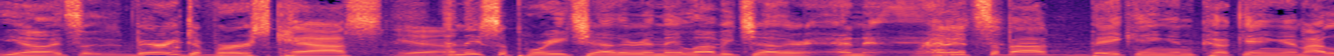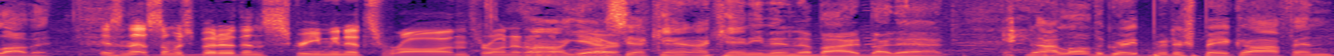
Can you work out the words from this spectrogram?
you know, it's a very diverse cast. Yeah. And they support each other and they love each other. And, Right? and it's about baking and cooking, and I love it. Isn't that so much better than screaming it's raw and throwing it on Oh the floor? yeah, see, I can't, I can't even abide by that. No, I love the Great British Bake Off, and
